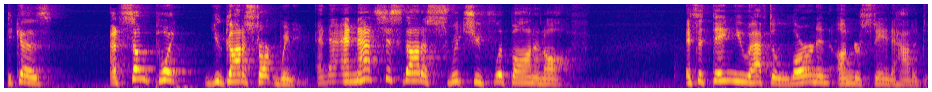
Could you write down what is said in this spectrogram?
Because at some point, you got to start winning. And, and that's just not a switch you flip on and off. It's a thing you have to learn and understand how to do.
